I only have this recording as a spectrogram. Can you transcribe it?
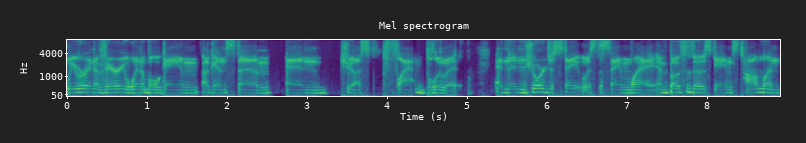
We were in a very winnable game against them and just flat blew it. And then Georgia State was the same way. And both of those games, Tomlin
